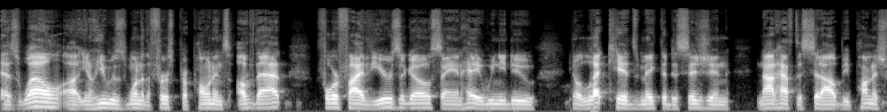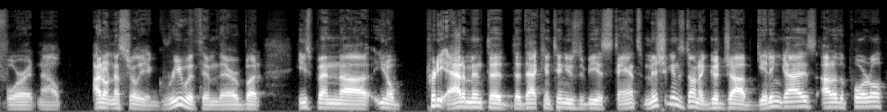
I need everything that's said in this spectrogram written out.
as well. Uh, you know, he was one of the first proponents of that four or five years ago, saying, "Hey, we need to, you know, let kids make the decision, not have to sit out, be punished for it." Now, I don't necessarily agree with him there, but he's been, uh, you know, pretty adamant that, that that continues to be his stance. Michigan's done a good job getting guys out of the portal.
